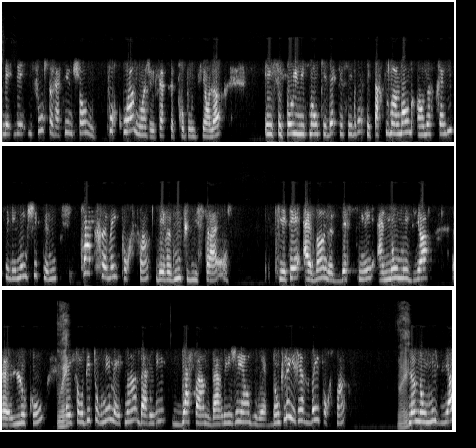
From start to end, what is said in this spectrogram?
mais, il faut se rappeler une chose. Pourquoi moi j'ai fait cette proposition-là? Et c'est pas uniquement au Québec que c'est vrai, c'est partout dans le monde. En Australie, c'est les mêmes chiffres que nous. 80% des revenus publicitaires qui étaient avant le destinés à nos médias euh, locaux ils sont détournés maintenant vers les GAFAM, vers les géants du web. Donc là, il reste 20% Là, nos médias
